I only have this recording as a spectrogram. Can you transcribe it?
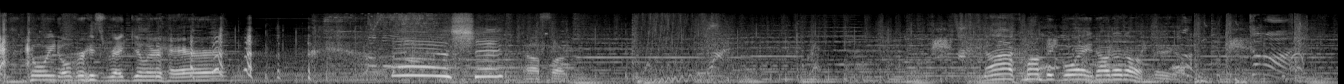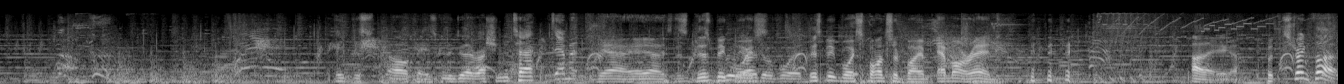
going over his regular hair. Oh shit! Oh fuck. Nah, come on, big boy. No, no, no. There you go. Hate this. Oh, okay. He's gonna do that Russian attack. Damn it. Yeah, yeah, yeah. This this big Really boy. hard to avoid. This big boy sponsored by MRN. Oh, there you go. Put Strength up.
